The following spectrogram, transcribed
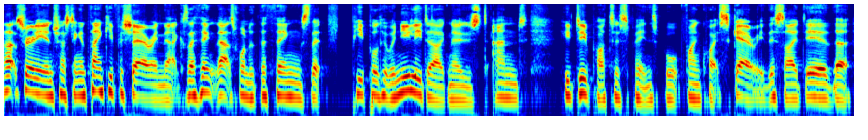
That's really interesting. And thank you for sharing that because I think that's one of the things that people who are newly diagnosed and who do participate in sport find quite scary. This idea that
